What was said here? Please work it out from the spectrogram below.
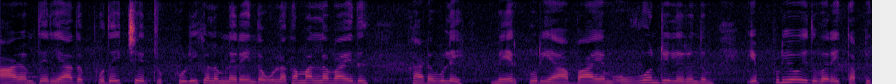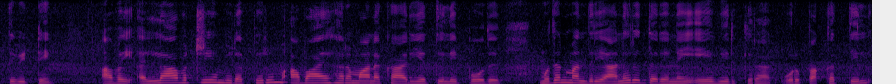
ஆழம் தெரியாத புதைச்சேற்று குழிகளும் நிறைந்த உலகமல்லவா இது? கடவுளே மேற்கூறிய அபாயம் ஒவ்வொன்றிலிருந்தும் எப்படியோ இதுவரை தப்பித்து விட்டேன் அவை எல்லாவற்றையும் விட பெரும் அபாயகரமான காரியத்தில் இப்போது முதன் மந்திரி அனிருத்தர் என்னை ஏவியிருக்கிறார். ஒரு பக்கத்தில்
